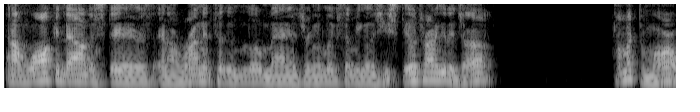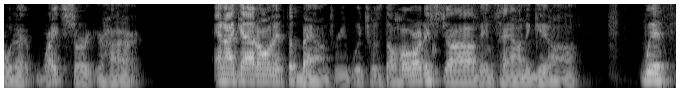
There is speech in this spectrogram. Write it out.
And I'm walking down the stairs, and I run into the little manager, and he looks at me, and goes, "You still trying to get a job? Come back tomorrow with a white shirt. You're hired." And I got on at the Boundary, which was the hardest job in town to get on, with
